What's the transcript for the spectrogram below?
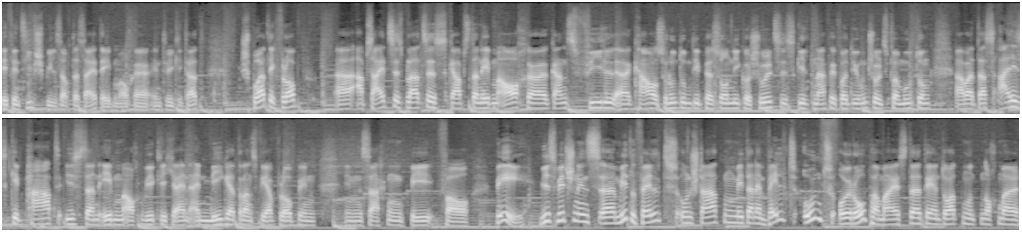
Defensivspiels auf der Seite eben auch äh, entwickelt hat. Sportlich Flop, äh, abseits des Platzes gab es dann eben auch äh, ganz viel äh, Chaos rund um die Person Nico Schulz. Es gilt nach wie vor die Unschuldsvermutung, aber das alles gepaart ist dann eben auch wirklich ein, ein Mega-Transferflop in, in Sachen BVB. Wir switchen ins äh, Mittelfeld und starten mit einem Welt- und Europameister, der in Dortmund nochmal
